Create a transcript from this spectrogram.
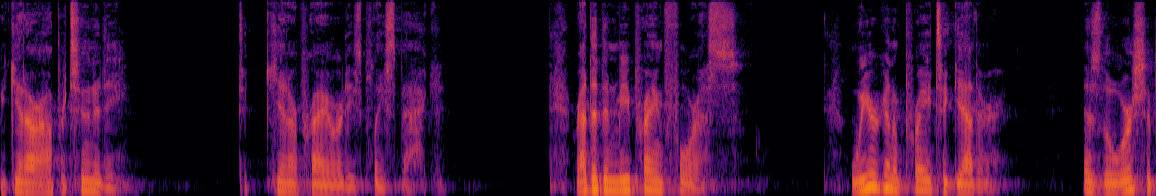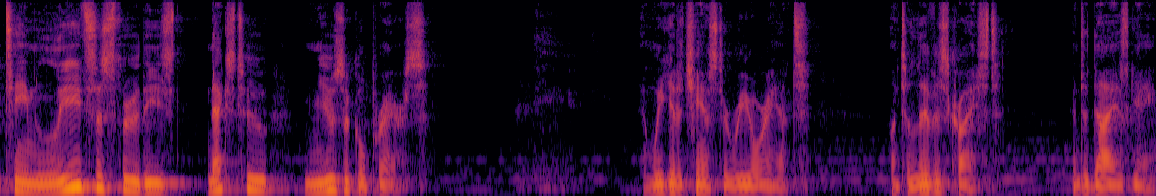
We get our opportunity to get our priorities placed back. Rather than me praying for us, we are going to pray together as the worship team leads us through these next two musical prayers. And we get a chance to reorient on to live as Christ and to die as gain.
